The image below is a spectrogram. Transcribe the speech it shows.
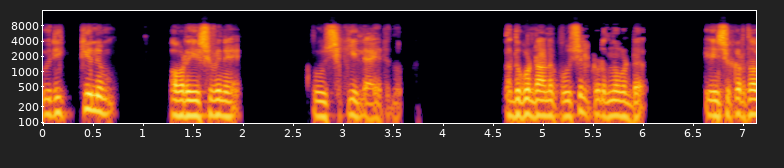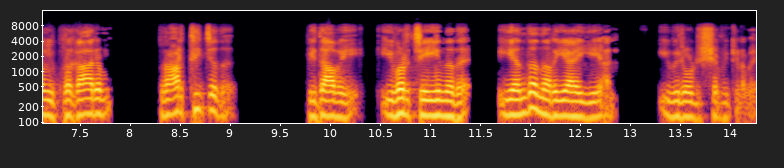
ഒരിക്കലും അവർ യേശുവിനെ ക്രൂശിക്കില്ലായിരുന്നു അതുകൊണ്ടാണ് ക്രൂശിൽ കിടന്നുകൊണ്ട് യേശു കർത്താവ് ഇപ്രകാരം പ്രാർത്ഥിച്ചത് പിതാവെ ഇവർ ചെയ്യുന്നത് എന്തെന്നറിയായികയാൽ ഇവരോട് ക്ഷമിക്കണമേ.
